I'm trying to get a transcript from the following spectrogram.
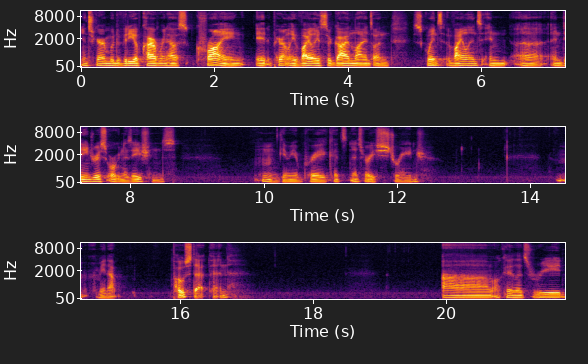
Instagram removed a video of Kyle Rittenhouse crying. It apparently violates their guidelines on squints, violence, and uh, and dangerous organizations. Hmm, give me a break. That's that's very strange. I may not post that then. Um, okay, let's read.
